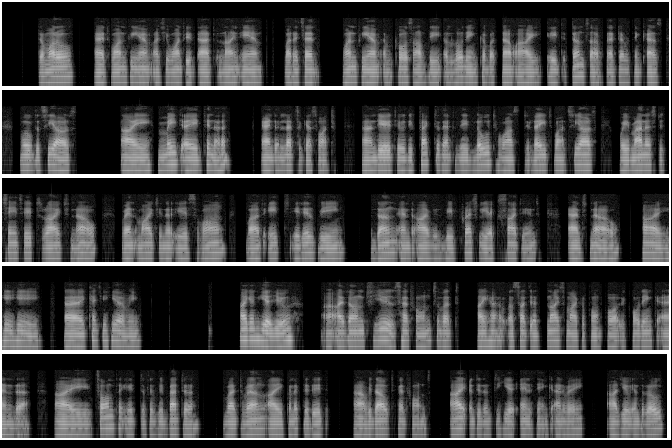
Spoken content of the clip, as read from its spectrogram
tomorrow at 1 p.m. and she wanted at 9 a.m. but I said 1 p.m. because of the loading but now I it turns out that everything has moved three hours. I made a dinner and let's guess what? And due to the fact that the load was delayed by three hours, we managed to change it right now when my dinner is warm, but it it'll be done and I will be freshly excited. And now, hi, hee hee, uh, can't you hear me? I can hear you. Uh, I don't use headphones, but I have uh, such a nice microphone for recording, and uh, I thought it will be better. But when I connected it uh, without headphones, I didn't hear anything. Anyway, are you in the road?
